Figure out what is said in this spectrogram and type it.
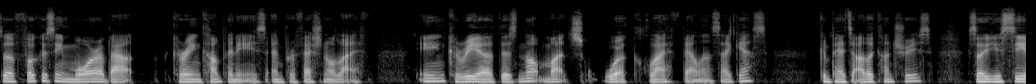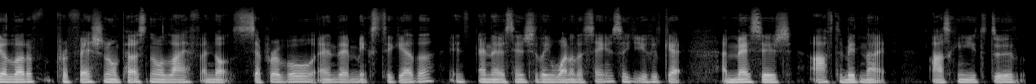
So focusing more about Korean companies and professional life. in Korea, there's not much work life balance, I guess, compared to other countries. So you see a lot of professional and personal life are not separable and they're mixed together and they're essentially one and the same. So you could get a message after midnight asking you to do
